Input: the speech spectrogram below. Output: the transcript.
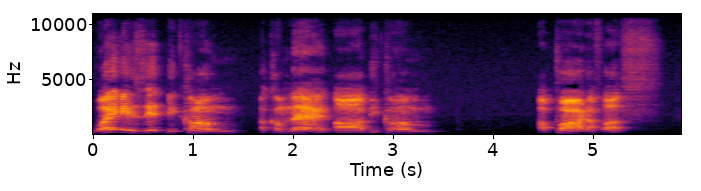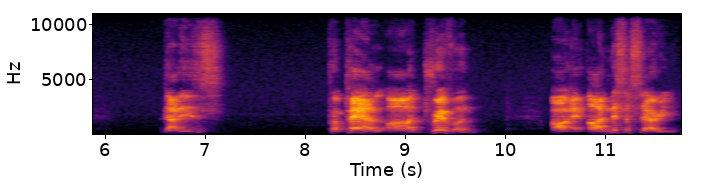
Why is it become a command or become a part of us that is propelled or driven or are necessary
